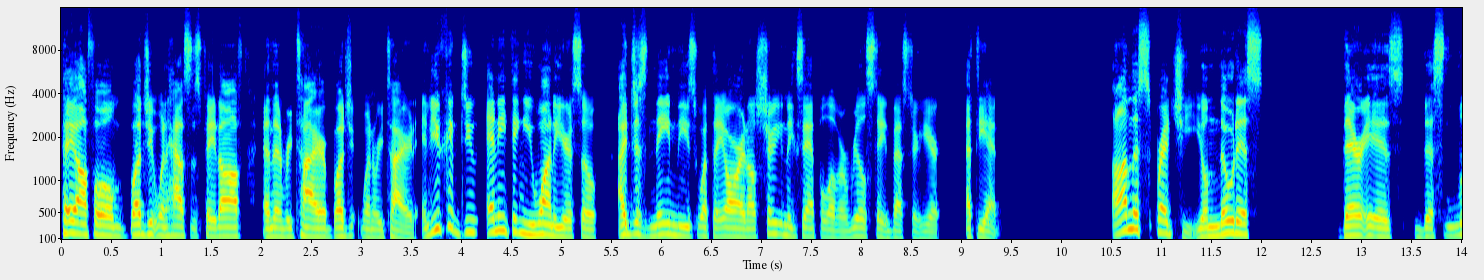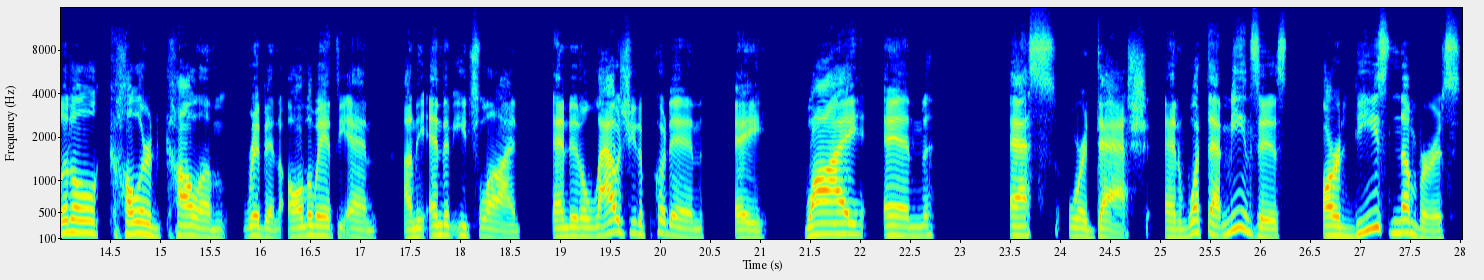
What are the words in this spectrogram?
pay off home, budget when house is paid off, and then retire, budget when retired. And you can do anything you want here. So I just name these what they are, and I'll show you an example of a real estate investor here at the end. On the spreadsheet, you'll notice there is this little colored column ribbon all the way at the end on the end of each line, and it allows you to put in a Y, N, S, or a dash. And what that means is, are these numbers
